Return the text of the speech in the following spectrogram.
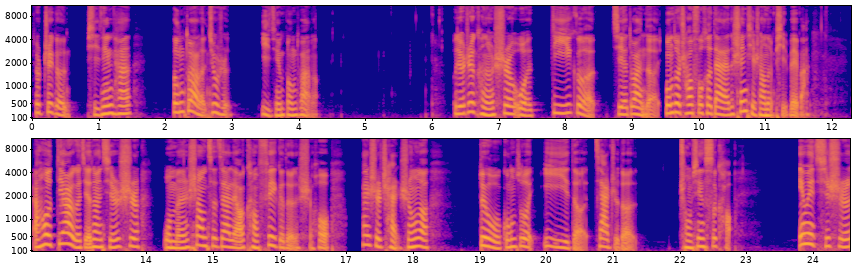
就这个皮筋它崩断了，就是已经崩断了。我觉得这可能是我第一个阶段的工作超负荷带来的身体上的疲惫吧。然后第二个阶段其实是我们上次在聊 config 的时候，开始产生了对我工作意义的价值的重新思考。因为其实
